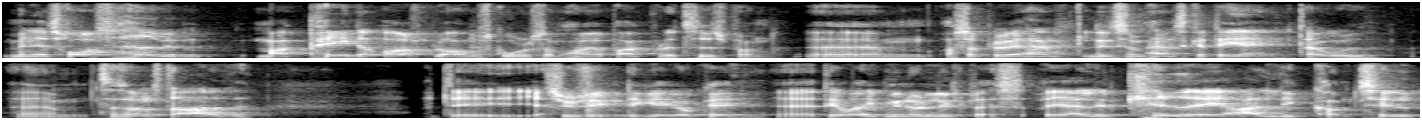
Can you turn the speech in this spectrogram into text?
men jeg tror, så havde vi Mark Peter også blev omskolet som højre bak på det tidspunkt. Øhm, og så blev han lidt som hans gardering derude. Øhm, så sådan startede det. Og det, jeg synes ikke, det gik okay. Øh, det var ikke min yndlingsplads. Og jeg er lidt ked af, at jeg aldrig kom til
